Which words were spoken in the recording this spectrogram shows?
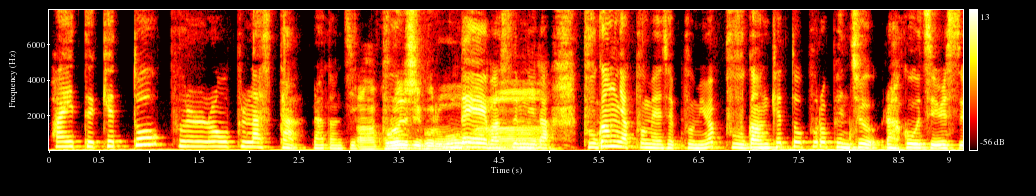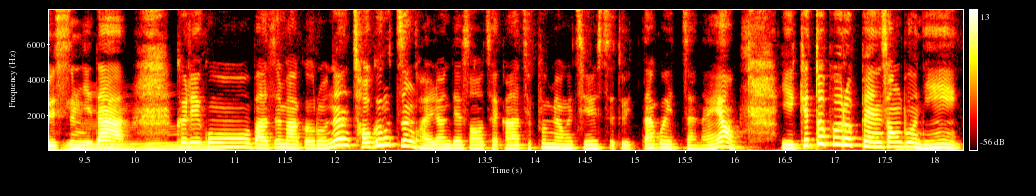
화이트 케토프로펜 플라스타라든지 아, 그런 식으로. 네, 아. 맞습니다. 부광약품의 제품이면 부광 케토 프로펜주라고 지을 수 있습니다. 음. 그리고 마지막으로는 적응증 관련돼서 제가 제품명을 지을 수도 있다고 했잖아요. 이 케토 프로펜 성분이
